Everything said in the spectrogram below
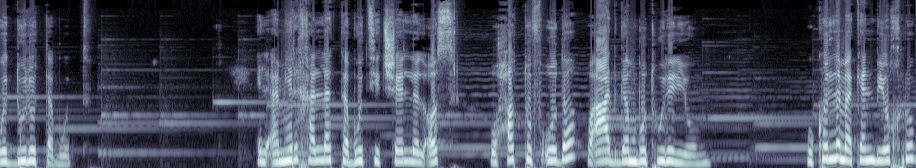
وادوله التابوت. الأمير خلى التابوت يتشال للقصر وحطه في أوضة وقعد جنبه طول اليوم. وكل ما كان بيخرج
